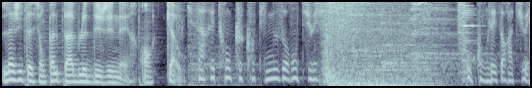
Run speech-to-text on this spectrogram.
l'agitation palpable dégénère en chaos. Ils s'arrêteront que quand ils nous auront tués. Ou qu'on les aura tués.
